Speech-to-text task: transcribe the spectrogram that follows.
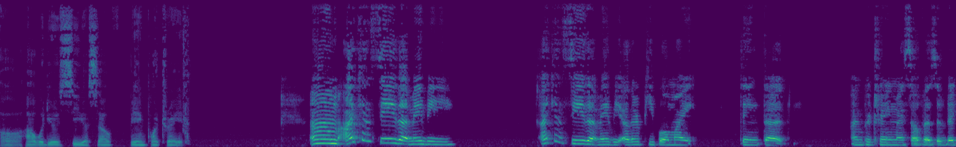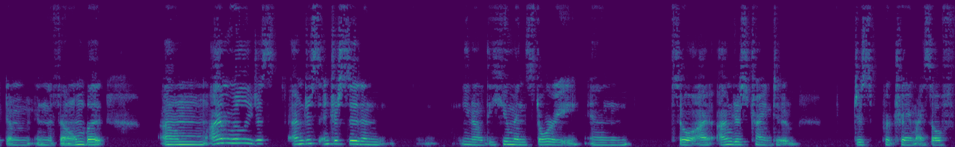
or how would you see yourself being portrayed? um, I can see that maybe, I can see that maybe other people might think that I'm portraying myself as a victim in the film, but um, I'm really just, I'm just interested in, you know, the human story, and so I, I'm just trying to just portray myself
